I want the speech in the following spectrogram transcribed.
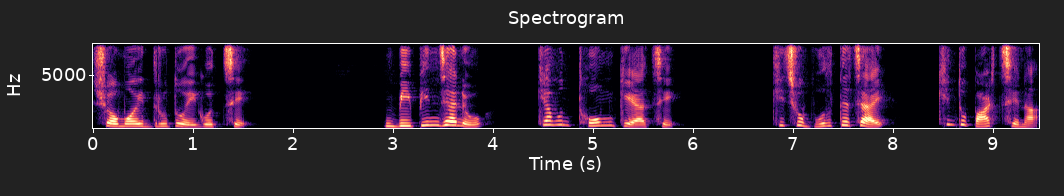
সময় দ্রুত এগোচ্ছে। বিপিন যেন কেমন থমকে আছে। কিছু বলতে চায়, কিন্তু পারছে না।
